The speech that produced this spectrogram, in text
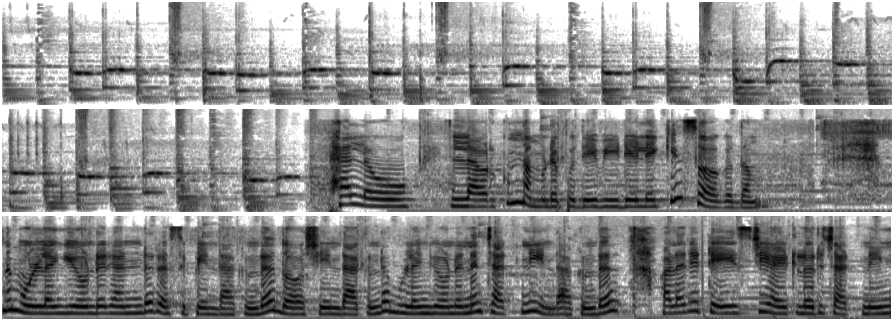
ഹലോ എല്ലാവർക്കും നമ്മുടെ പുതിയ വീഡിയോയിലേക്ക് സ്വാഗതം. ഇന്ന് മുള്ളങ്കി കൊണ്ട് രണ്ട് റെസിപ്പി ഉണ്ടാക്കുന്നുണ്ട്. ദോശ ഉണ്ടാക്കുന്നുണ്ട്. മുള്ളങ്കി കൊണ്ട് തന്നെ ചട്നി ഉണ്ടാക്കുന്നുണ്ട്. വളരെ ടേസ്റ്റി ആയിട്ടുള്ളൊരു ചട്നിയും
